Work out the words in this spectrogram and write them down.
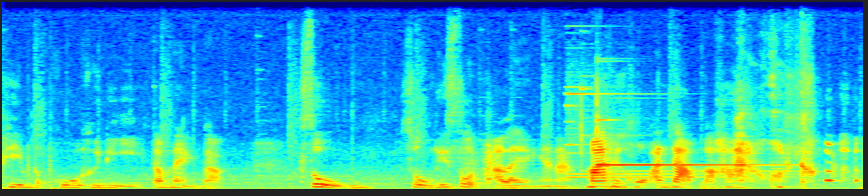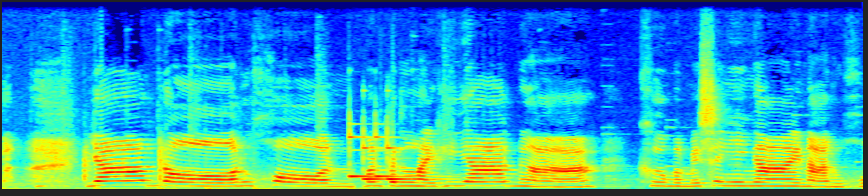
พิมพ์กับภูคือดีตำแหน่งแบบ สูงสูงที่สุดอะไรอย่างเงี้ยนะ มาถึงหกอันดับแล้วค่ะทุกคนยากเนาะทุกคน มันเป็นอะไรที่ยากนะคือมันไม่ใช่ง่ายๆนะทุกค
